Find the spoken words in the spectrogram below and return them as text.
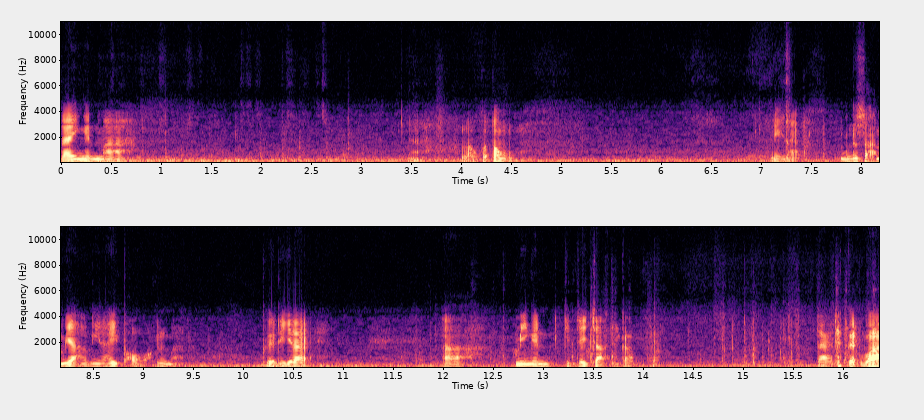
ได้เงินมา เราก็ต้อง นี่นะหมุนสามอย่างนี้นะให้พอขึ้นมา เพื่อที่จะได้มีเงินกินใช้จ่ายนะครับ แต่ถ้าเกิดว่า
